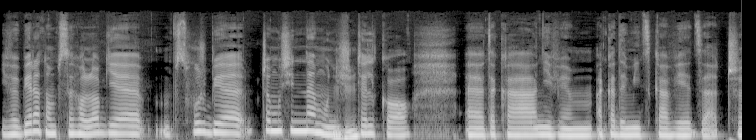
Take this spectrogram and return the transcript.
i wybiera tą psychologię w służbie czemuś innemu niż mhm. tylko e, taka, nie wiem, akademicka wiedza, czy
